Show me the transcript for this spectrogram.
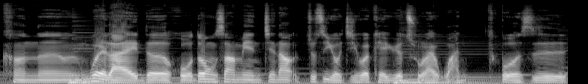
可能未来的活动上面见到，就是有机会可以约出来玩，或者是。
